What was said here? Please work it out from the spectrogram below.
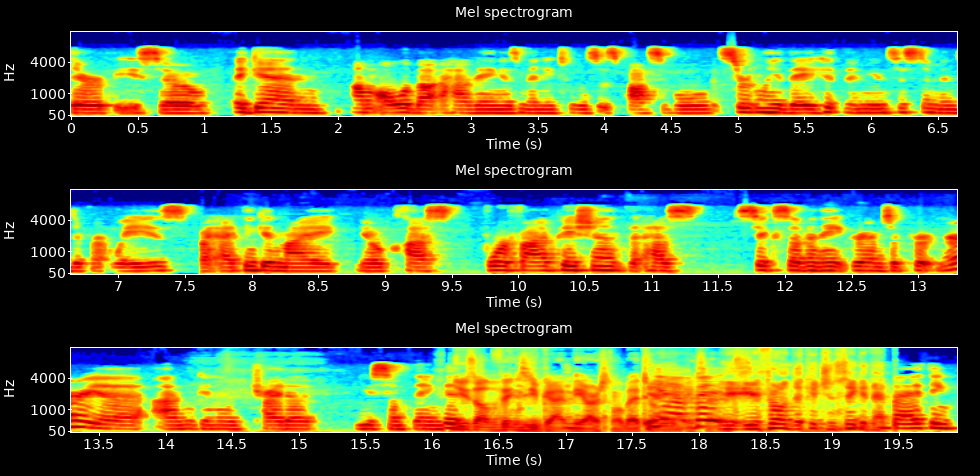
therapy. So again, I'm all about having as many tools as possible. Certainly, they hit the immune system in different ways. I think in my you know class four or five patient that has six, seven, eight grams of proteinuria, I'm going to try to use something. That, use all the things you've got in the arsenal. That totally yeah, but, sense. You're throwing the kitchen sink at that. But I think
